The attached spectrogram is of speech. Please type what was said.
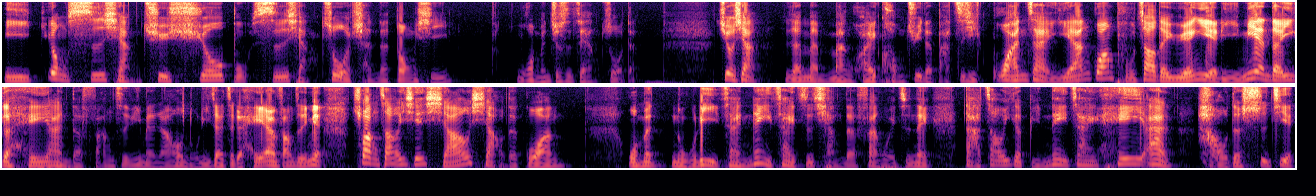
你用思想去修补思想做成的东西，我们就是这样做的。就像人们满怀恐惧的把自己关在阳光普照的原野里面的一个黑暗的房子里面，然后努力在这个黑暗房子里面创造一些小小的光。我们努力在内在之强的范围之内，打造一个比内在黑暗好的世界。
